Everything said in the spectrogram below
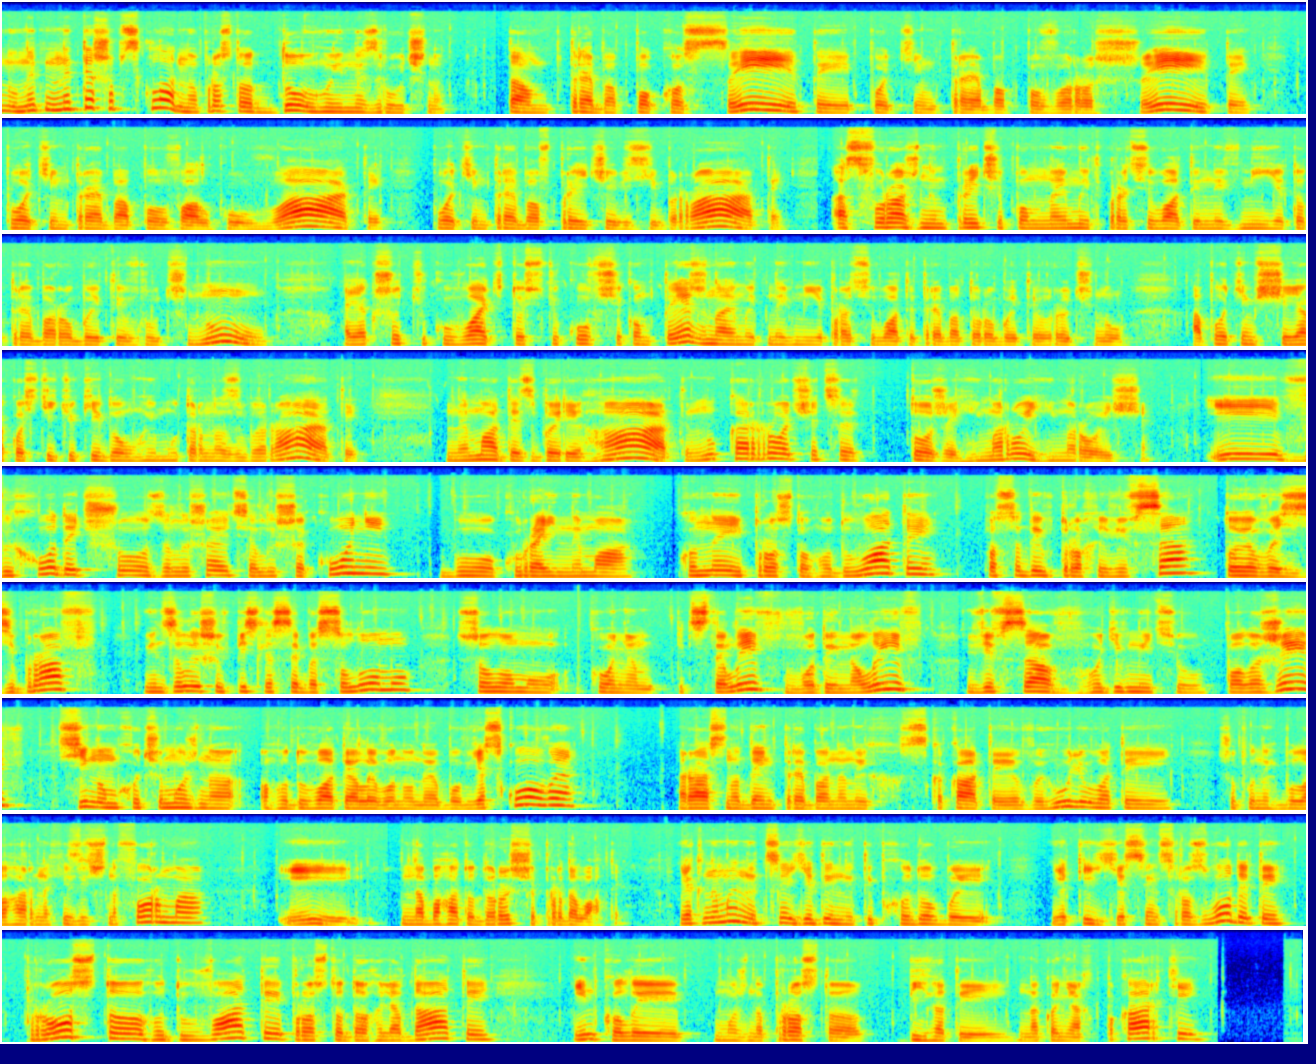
Ну, не, не те, щоб складно, просто довго і незручно. Там треба покосити, потім треба поворошити, потім треба повалкувати, потім треба в причіп зібрати. А з фуражним причіпом наймит працювати не вміє, то треба робити вручну. А якщо тюкувати, то з тюковщиком теж наймит не вміє працювати, треба то робити вручну. А потім ще якось ті тюки довго і муторно збирати. Нема де зберігати. Ну, коротше, це теж гіморой, гіморойще. І виходить, що залишаються лише коні, бо курей нема. Коней просто годувати. Посадив трохи вівса, той овесь зібрав. Він залишив після себе солому, солому коням підстелив, води налив, вівса в годівницю положив. Сіном, хоч і можна годувати, але воно не обов'язкове. Раз на день треба на них скакати, вигулювати, щоб у них була гарна фізична форма і набагато дорожче продавати. Як на мене, це єдиний тип худоби, який є сенс розводити. Просто годувати, просто доглядати. Інколи можна просто бігати на конях по карті.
